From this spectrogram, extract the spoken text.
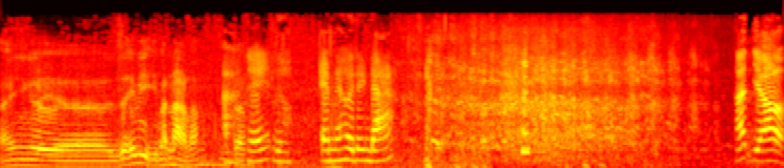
Anh người ờ, dễ bị bắt nạt lắm. À tâm. thế được. Em này hơi đánh đá. Hết giờ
